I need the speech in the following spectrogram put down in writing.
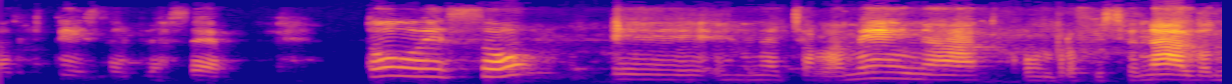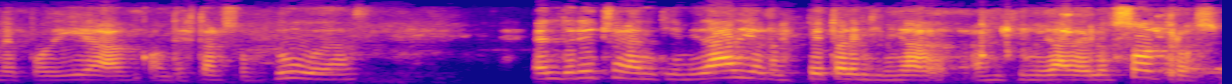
la tristeza, el placer. Todo eso eh, en una charla amena, con profesional, donde podían contestar sus dudas. El derecho a la intimidad y el respeto a la intimidad, la intimidad de los otros.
